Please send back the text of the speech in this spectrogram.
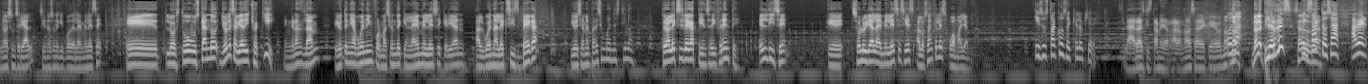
no es un cereal, sino es un equipo de la MLS, eh, lo estuvo buscando. Yo les había dicho aquí, en Grand Slam, que yo tenía buena información de que en la MLS querían al buen Alexis Vega. Y yo decía, me parece un buen destino. Pero Alexis Vega piensa diferente. Él dice que solo iría a la MLS si es a Los Ángeles o a Miami. ¿Y sus tacos de qué lo quiere? La verdad es que está medio raro, ¿no? O sea, de que no, O no- sea- ¿no le pierdes? ¿Sabes? O sea, Exacto, o sea, a ver,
